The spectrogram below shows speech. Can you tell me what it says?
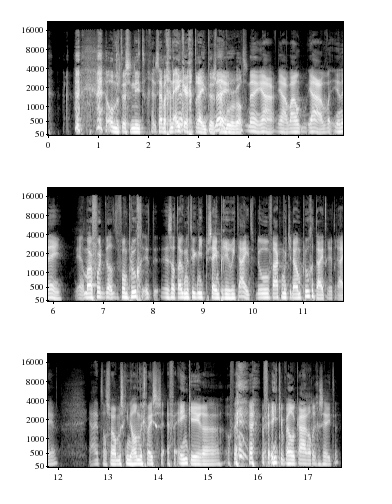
Ondertussen niet. Ze hebben geen één keer getraind dus bij Burgos. Nee, ja, ja, waarom? Ja, wa- ja, nee. Ja, maar voor, dat, voor een ploeg is dat ook natuurlijk niet per se een prioriteit. Ik bedoel, hoe vaak moet je nou een ploegentijdrit rijden? Ja, het was wel misschien handig geweest als ze even één keer, eh, of even één keer bij elkaar hadden gezeten.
